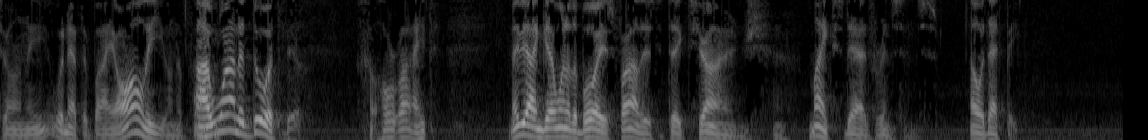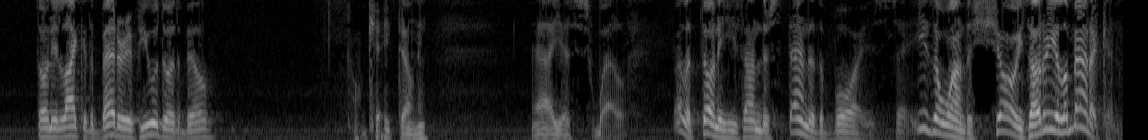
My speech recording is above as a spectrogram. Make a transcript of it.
Tony. You wouldn't have to buy all the uniforms. I want to do it, Bill. All right. Maybe I can get one of the boys' fathers to take charge. Mike's dad, for instance. How would that be? Tony like it the better if you do it, Bill. Okay, Tony. Ah, you're swell. Well, Tony, he's understanding the boys. He's a one to show. He's a real American.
